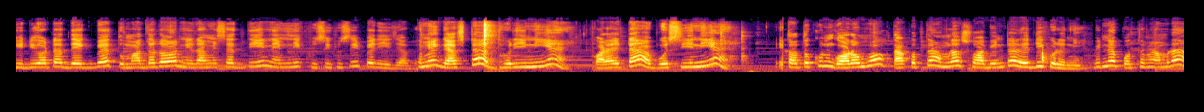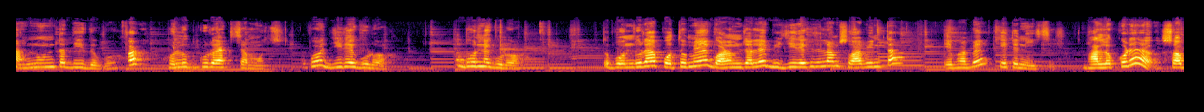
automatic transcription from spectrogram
ভিডিওটা দেখবে, তোমাদেরও নিরামিষের দিন এমনি খুশি খুশি পেরিয়ে যাবে। তুমি গ্যাসটা ধরিয়ে নিয়ে, কড়াইটা বসিয়ে নিয়ে ততক্ষণ গরম হোক, তা করতে আমরা সয়াবিনটা রেডি করে নিই। বিনে প্রথমে আমরা নুনটা দিয়ে দেবো, আর হলুদ গুঁড়ো এক চামচ, তারপর জিরে গুঁড়ো, ধনে গুঁড়ো। তো বন্ধুরা, প্রথমে গরম জলে ভিজিয়ে রেখেছিলাম সয়াবিনটা, এভাবে কেটে নিয়েছি। ভালো করে সব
